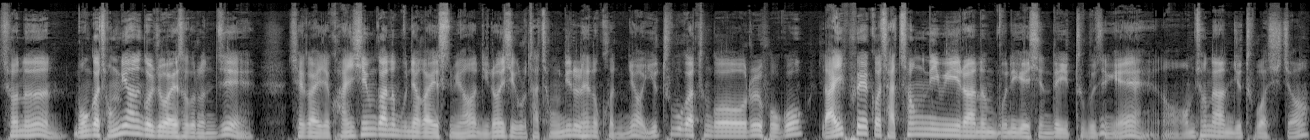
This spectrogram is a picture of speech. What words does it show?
저는 뭔가 정리하는 걸 좋아해서 그런지 제가 이제 관심 가는 분야가 있으면 이런 식으로 다 정리를 해놓거든요. 유튜브 같은 거를 보고 라이프해커 자청님이라는 분이 계시는데 유튜브 중에 어, 엄청난 유튜버시죠.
